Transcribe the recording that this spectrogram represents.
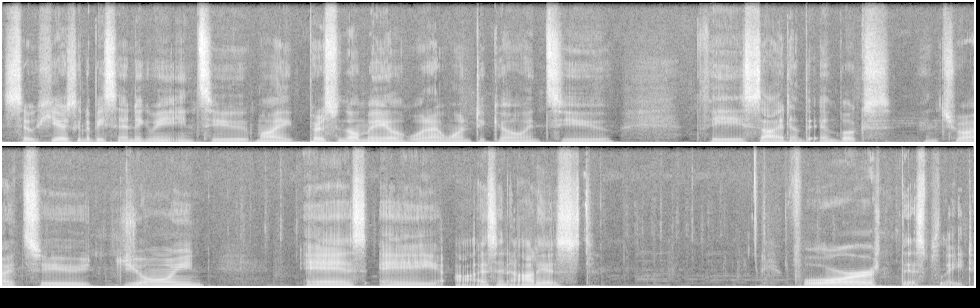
So here's going to be sending me into my personal mail where I want to go into the site and the inbox and try to join as a uh, as an artist for Displate.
